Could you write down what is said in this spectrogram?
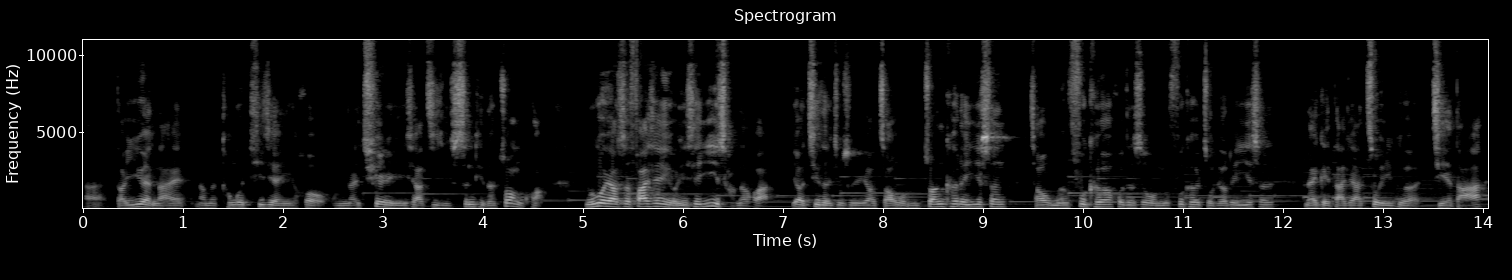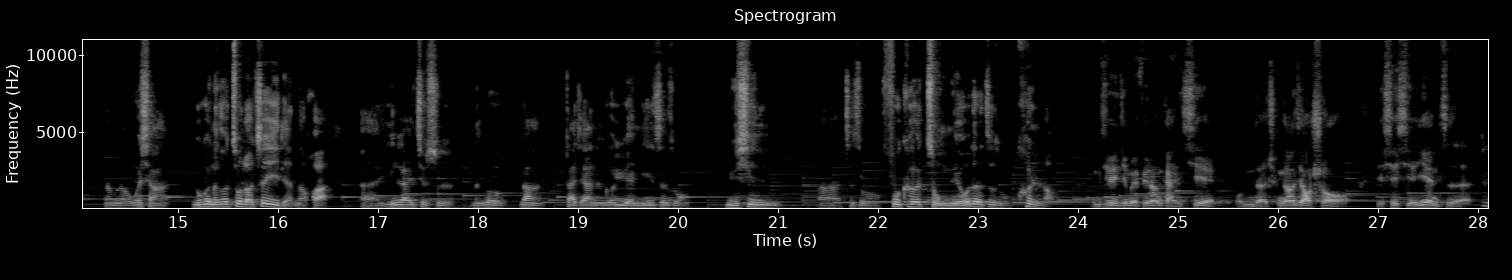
啊，到医院来。那么，通过体检以后，我们来确认一下自己身体的状况。如果要是发现有一些异常的话，要记得就是要找我们专科的医生，找我们妇科或者是我们妇科肿瘤的医生来给大家做一个解答。那么，我想，如果能够做到这一点的话，呃，应该就是能够让大家能够远离这种女性啊这种妇科肿瘤的这种困扰。我们今天节目非常感谢我们的陈刚教授，也谢谢燕子。嗯，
